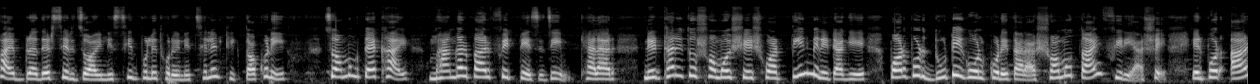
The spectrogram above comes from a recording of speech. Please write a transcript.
ফাইভ ব্রাদার্সের জয় নিশ্চিত বলে ধরে নিচ্ছিলেন, ঠিক তখনই চমক দেখায় ভাঙ্গার পার ফিটনেস জিম। খেলার নির্ধারিত সময় শেষ হওয়ার তিন মিনিট আগে পরপর দুটি গোল করে তারা সমতায় ফিরে আসে। এরপর আর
